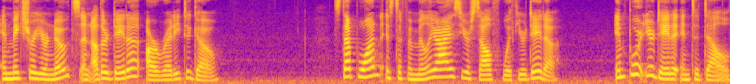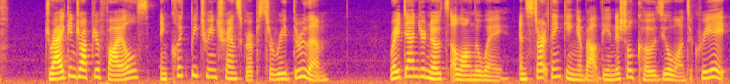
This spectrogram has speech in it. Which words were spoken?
And make sure your notes and other data are ready to go. Step 1 is to familiarize yourself with your data. Import your data into Delve. Drag and drop your files, and click between transcripts to read through them. Write down your notes along the way, and start thinking about the initial codes you'll want to create.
